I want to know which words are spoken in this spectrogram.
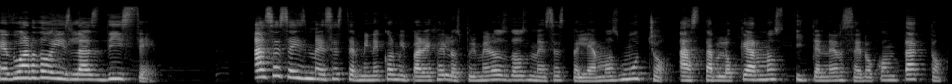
Eduardo Islas dice, hace seis meses terminé con mi pareja y los primeros dos meses peleamos mucho, hasta bloquearnos y tener cero contacto.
